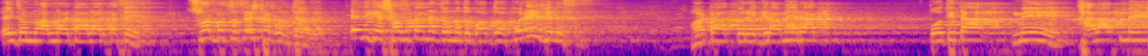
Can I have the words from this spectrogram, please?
এই জন্য আল্লাহ তাআলার কাছে সর্বোচ্চ চেষ্টা করতে হবে। এদিকে সন্তানের জন্য তো বদ্ধ করেই ফেলেছে। হঠাৎ করে গ্রামের এক পতিতা মেয়ে, খারাপ মেয়ে,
